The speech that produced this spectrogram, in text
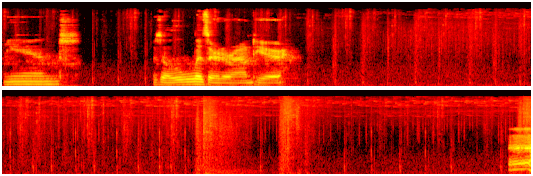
And there's a lizard around here. Uh,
